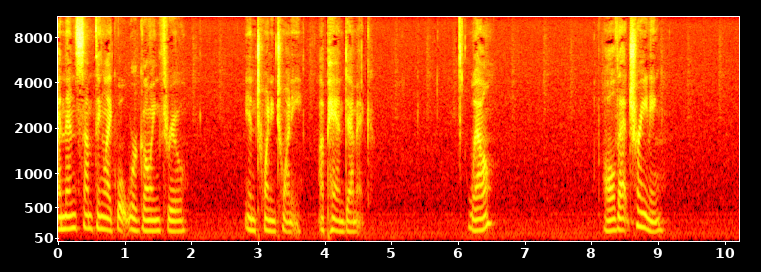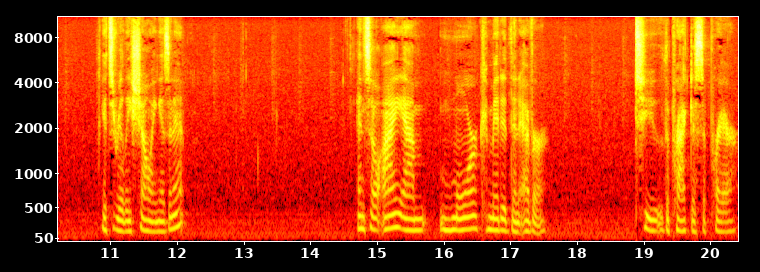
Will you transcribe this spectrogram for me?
and then something like what we're going through in 2020 a pandemic. Well, all that training, it's really showing, isn't it? And so I am more committed than ever to the practice of prayer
